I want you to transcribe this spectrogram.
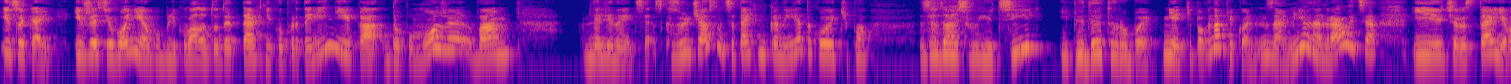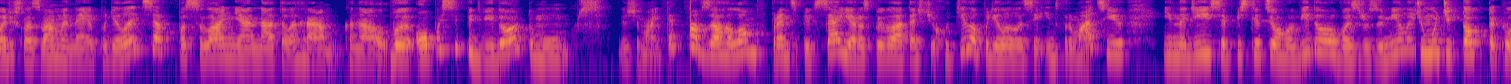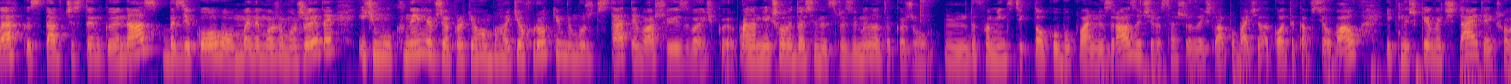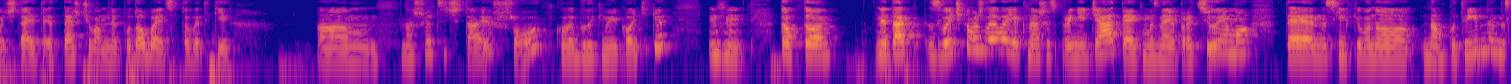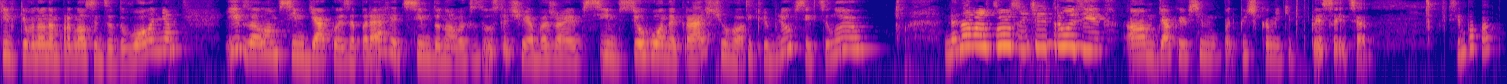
Це окей. І вже сьогодні я опублікувала туди техніку протилінії, яка допоможе вам не лінитися. Скажу чесно, ця техніка не є такою, типа, задай свою ціль і піди то роби. Ні, типа, вона прикольна, не знаю, мені вона нравиться, і через те я вирішила з вами нею поділитися. Посилання на телеграм-канал в описі під відео, тому. Нажимайте. А взагалом, в принципі, все. Я розповіла те, що хотіла, поділилася інформацією. І надіюся, після цього відео ви зрозуміли, чому TikTok так легко став частинкою нас, без якого ми не можемо жити, і чому книги вже протягом багатьох років не можуть стати вашою звичкою. А якщо ви досі не зрозуміли, то кажу дофамін з TikTok буквально зразу, через те, що зайшла, побачила котика, все вау. І книжки ви читаєте. Якщо ви читаєте те, що вам не подобається, то ви такі. А, на що я це читаю? Що? Коли будуть мої котики? Угу. Тобто, не так звичка важлива, як наше сприйняття, те, як ми з нею працюємо, те, наскільки воно нам потрібне, наскільки воно нам приносить задоволення. І взагалом всім дякую за перегляд, всім до нових зустрічей. Я бажаю всім всього найкращого. Всіх люблю, всіх цілую. До нових зустрічей, друзі! Дякую всім підписчикам, які підписуються. Всім па-па!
